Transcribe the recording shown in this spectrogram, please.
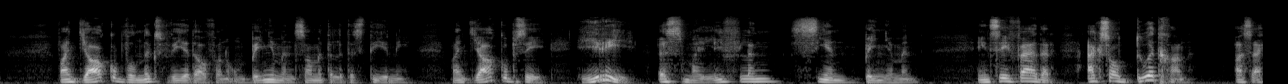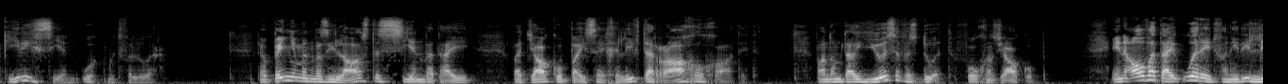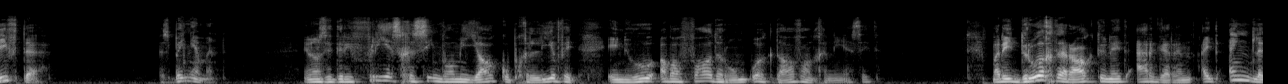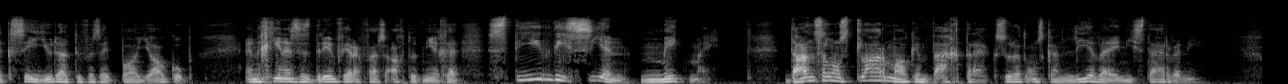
want Jakob wil niks weet daarvan om Benjamin saam met hulle te stuur nie, want Jakob sê: "Hierdie is my liefling seun Benjamin." En sê verder: "Ek sal doodgaan as ek hierdie seun ook moet verloor." Nou Benjamin was die laaste seun wat hy wat Jakob by sy geliefde Rachel gehad het. Want onthou Josef is dood volgens Jakob. En al wat hy oor het van hierdie liefde is Benjamin. En ons het hierdie vrees gesien waarmee Jakob geleef het en hoe Abba Vader hom ook daarvan genees het. Maar die droogte raak toe net erger en uiteindelik sê Juda toe vir sy pa Jakob in Genesis 43 vers 8 tot 9: "Stuur die seun met my. Dan sal ons klaarmaak en wegtrek sodat ons kan lewe en nie sterwe nie.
